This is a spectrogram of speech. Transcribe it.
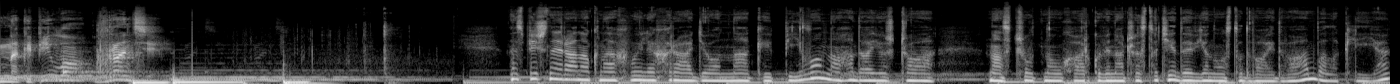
Накипіло вранці. Неспішний ранок на хвилях радіо накипіло. Нагадаю, що нас чутно у Харкові на частоті 92,2, Балаклія,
